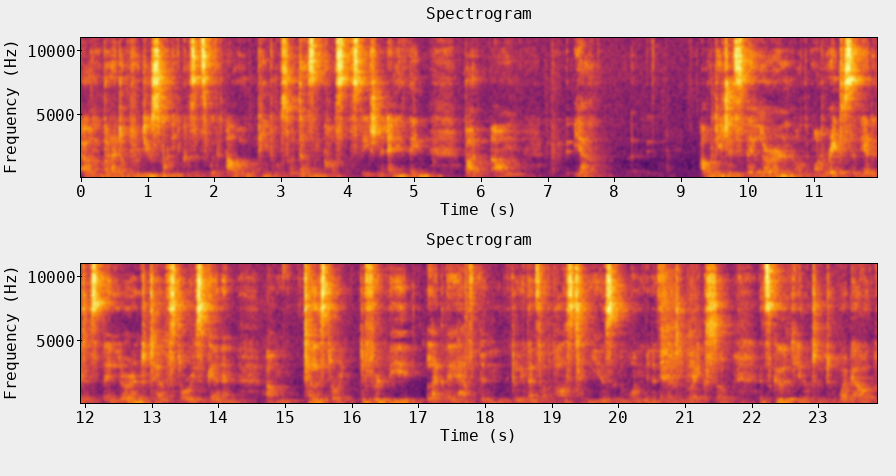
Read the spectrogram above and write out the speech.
Um, but I don't produce money because it's with our people, so it doesn't cost the station anything. But um, yeah, our DJs they learn, or the moderators and the editors they learn to tell stories again and um, tell a story differently, like they have been doing that for the past ten years in the one minute thirty breaks. So it's good, you know, to, to work out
